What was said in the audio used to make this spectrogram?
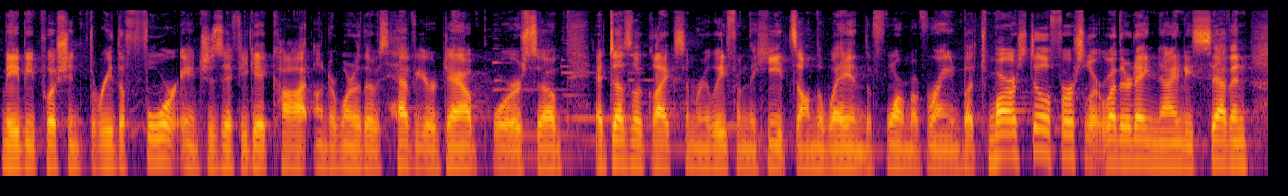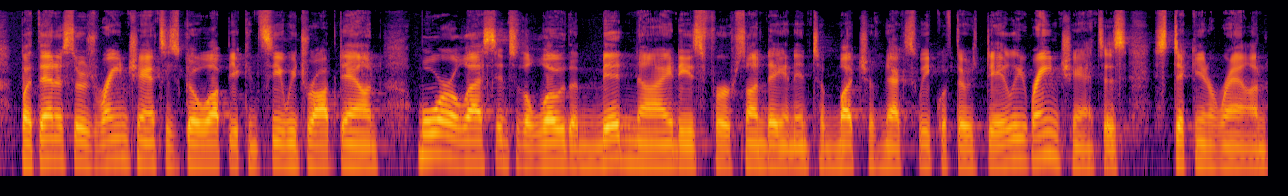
maybe pushing three to four inches if you get caught under one of those heavier downpours. So it does look like some relief from the heat's on the way in the form of rain. But tomorrow still a first alert weather day 97. But then as those rain chances go up, you can see we drop down more or less into the low the mid 90s for Sunday and into much of next week with those daily rain chances sticking around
